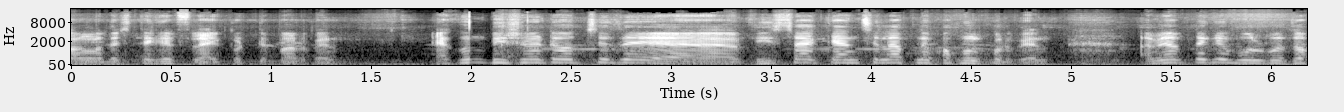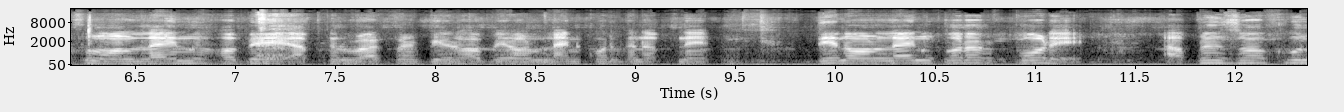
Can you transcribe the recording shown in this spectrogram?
বাংলাদেশ থেকে ফ্লাই করতে পারবেন। এখন বিষয়টা হচ্ছে যে ভিসা ক্যান্সেল আপনি কখন করবেন? আমি আপনাকে বলব যখন অনলাইন হবে, আপনার ওয়ার্ক বের হবে অনলাইন করবেন আপনি। দেন অনলাইন করার পরে আপনার যখন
